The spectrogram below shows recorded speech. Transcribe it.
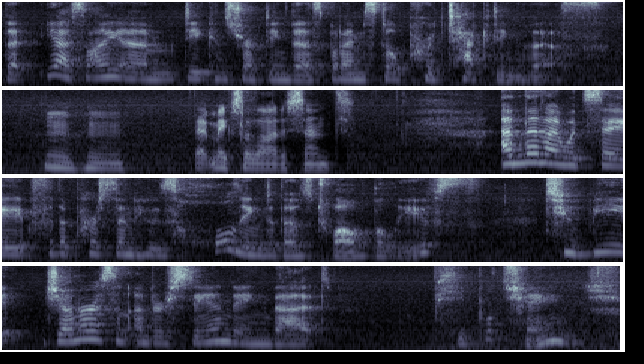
that yes, I am deconstructing this, but I'm still protecting this. Mm-hmm. That makes a lot of sense. And then I would say for the person who's holding to those 12 beliefs, to be generous and understanding that people change.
